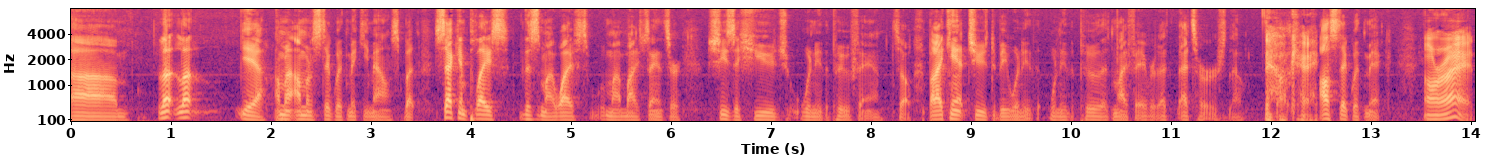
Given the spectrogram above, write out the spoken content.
Um, let, let, yeah, I'm gonna, I'm gonna stick with Mickey Mouse. But second place, this is my wife's my wife's answer. She's a huge Winnie the Pooh fan. So, but I can't choose to be Winnie the, Winnie the Pooh. That's my favorite. That, that's hers though. Okay. I'll stick with Mick. All right.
